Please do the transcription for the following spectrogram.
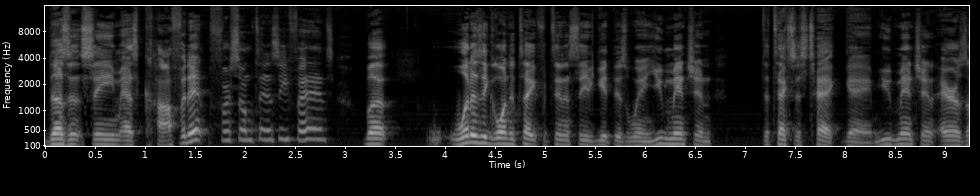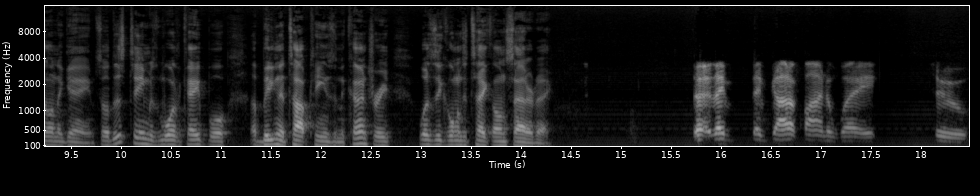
doesn't seem as confident for some Tennessee fans, but what is it going to take for Tennessee to get this win? You mentioned the Texas Tech game. You mentioned Arizona game. So this team is more than capable of beating the top teams in the country. What is it going to take on Saturday? They've they've got to find a way to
